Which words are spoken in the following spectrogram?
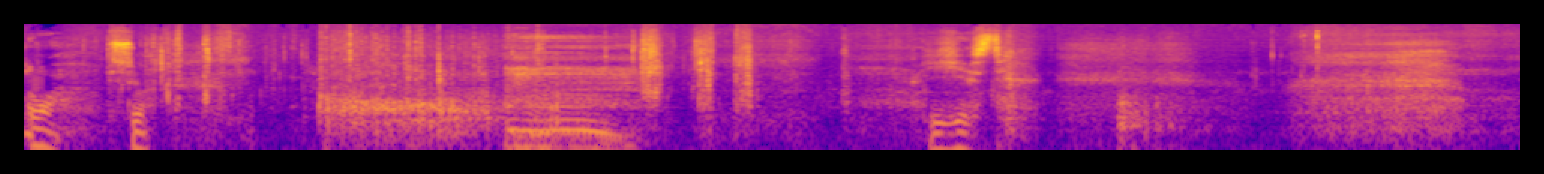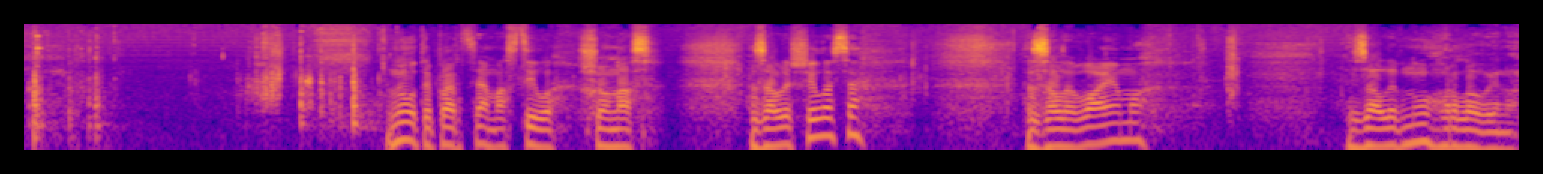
О, все. Єсть. Ну, тепер це мастило, що в нас залишилося, заливаємо заливну горловину.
